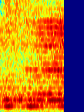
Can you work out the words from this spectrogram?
Amen.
